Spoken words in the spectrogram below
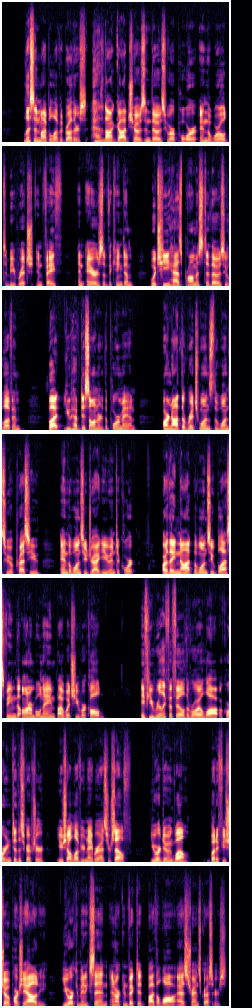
Listen, my beloved brothers, has not God chosen those who are poor in the world to be rich in faith and heirs of the kingdom, which he has promised to those who love him? But you have dishonored the poor man. Are not the rich ones the ones who oppress you, and the ones who drag you into court? Are they not the ones who blaspheme the honorable name by which you were called? If you really fulfill the royal law according to the scripture, you shall love your neighbor as yourself, you are doing well. But if you show partiality, you are committing sin and are convicted by the law as transgressors.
